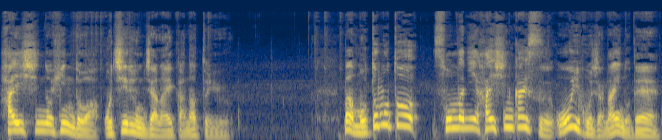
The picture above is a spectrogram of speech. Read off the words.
配信の頻度は落ちるんじゃないかなという。まあ、もともとそんなに配信回数多い方じゃないので、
